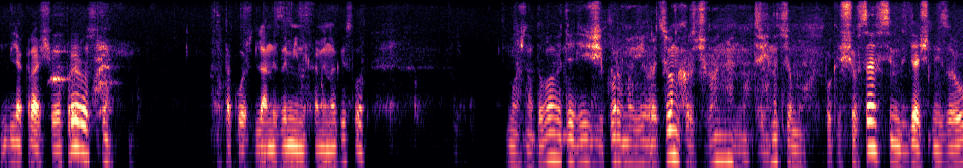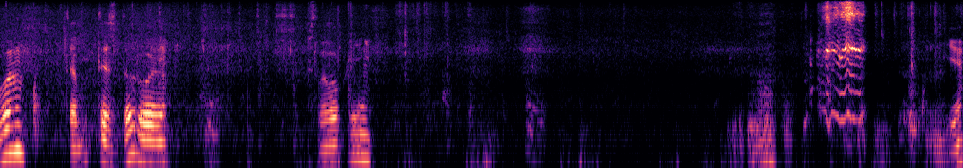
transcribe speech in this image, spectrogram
для кращого приросту, а також для незамінних амінокислот, можна додати дріжджі кормові в раціон харчування внутрі. На цьому поки що все. Всім вдячний за увагу та будьте здорові. Слава Україні! Є,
